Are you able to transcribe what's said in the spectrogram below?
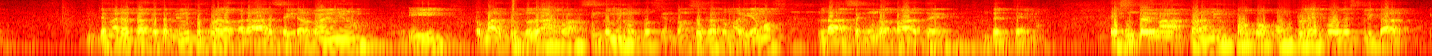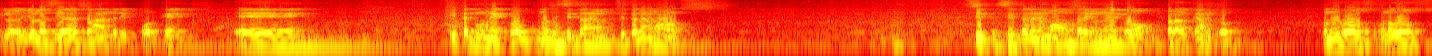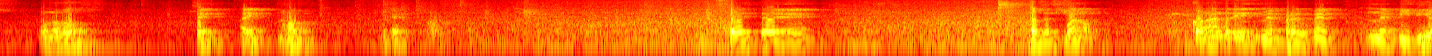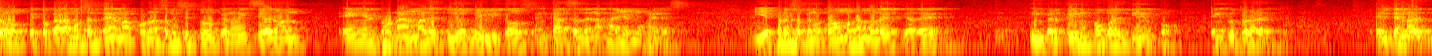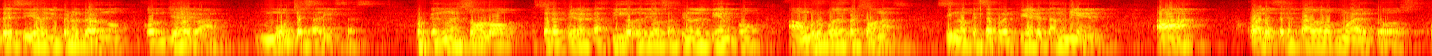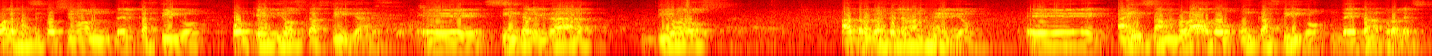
de manera tal que también usted pueda pararse, ir al baño y tomar un poquito de agua, cinco minutos, y entonces retomaríamos la segunda parte del tema. Es un tema para mí un poco complejo de explicar, y yo le decía eso a Andri, porque eh, y tengo un eco. No sé si si tenemos, si, tenemos ahí un eco para el canto. Uno, dos, uno, dos, uno, dos. ¿Sí? Ahí, mejor. Ok. Este, entonces, bueno, con Andri me, me, pidió que tocáramos el tema por una solicitud que nos hicieron en el programa de estudios bíblicos en cárcel de Najayo y Mujeres. Y es por eso que nos tomamos la molestia de invertir un poco de tiempo en estructurar esto. El tema, decía, del infierno eterno conlleva muchas aristas, porque no es solo se refiere al castigo de Dios al final del tiempo a un grupo de personas, sino que se refiere también a cuál es el estado de los muertos, cuál es la situación del castigo, por qué Dios castiga eh, si en realidad Dios, a través del Evangelio, eh, ha ensamblado un castigo de esta naturaleza.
